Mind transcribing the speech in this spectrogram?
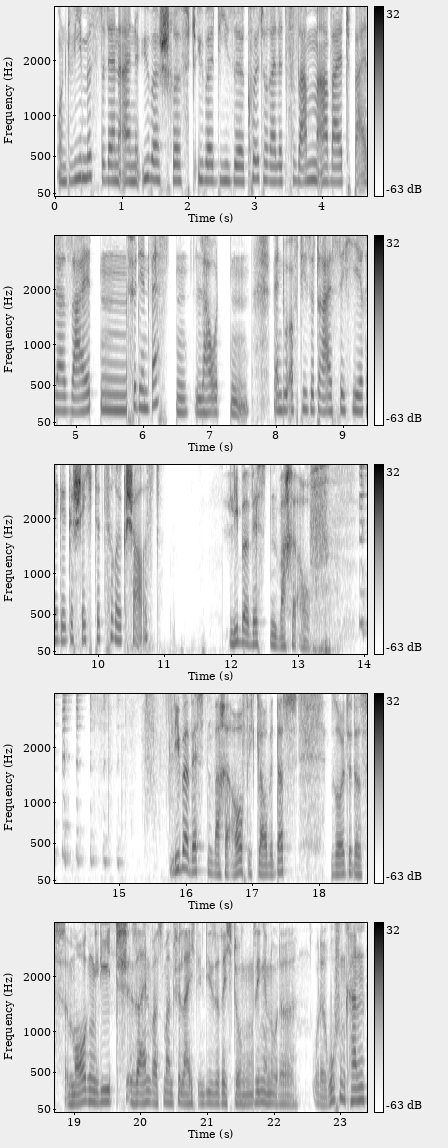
Und wie müsste denn eine Überschrift über diese kulturelle Zusammenarbeit beider Seiten für den Westen lauten, wenn du auf diese 30-jährige Geschichte zurückschaust? Lieber Westen, wache auf. Lieber Westen, wache auf. Ich glaube, das sollte das Morgenlied sein, was man vielleicht in diese Richtung singen oder, oder rufen kann.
